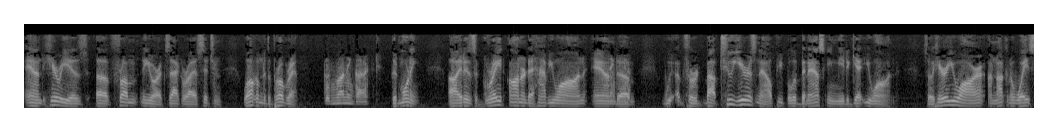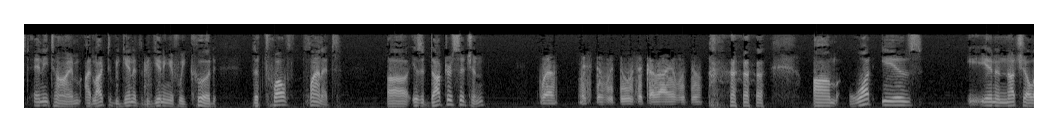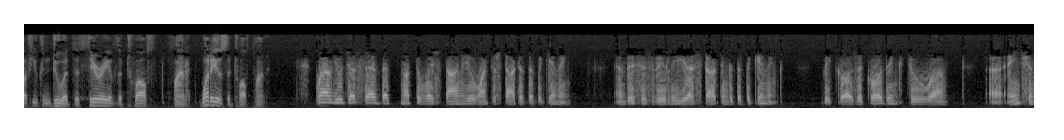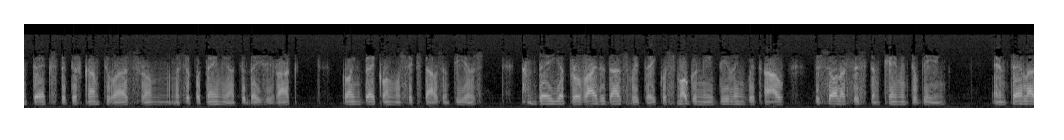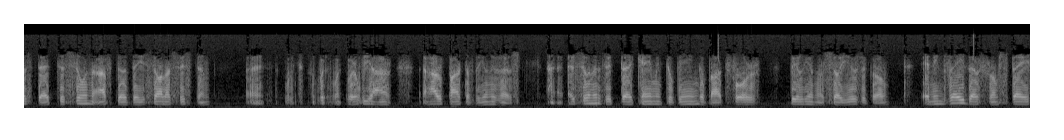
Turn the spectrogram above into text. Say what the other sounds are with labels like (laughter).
And here he is uh, from New York, Zecharia Sitchin. Welcome to the program. Good morning, Art. Good morning. Uh, it is a great honor to have you on, and um, we, for about two years now, people have been asking me to get you on. So here you are. I'm not going to waste any time. I'd like to begin at the beginning, if we could. The 12th planet. Uh, is it Dr. Sitchin? Well, Mr. Wudu, Zecharia Wudu. (laughs) um, what is, in a nutshell, if you can do it, the theory of the 12th planet? What is the 12th planet? Well, you just said that not to waste time, you want to start at the beginning. And this is really uh, starting at the beginning. Because according to uh, uh, ancient texts that have come to us from Mesopotamia, today's Iraq, going back almost 6,000 years, (clears throat) they uh, provided us with a cosmogony dealing with how the solar system came into being and tell us that soon after the solar system, uh, where we are, our part of the universe, (laughs) as soon as it uh, came into being about four billion or so years ago, an invader from space,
